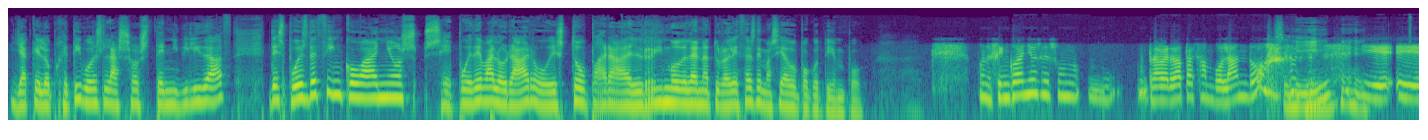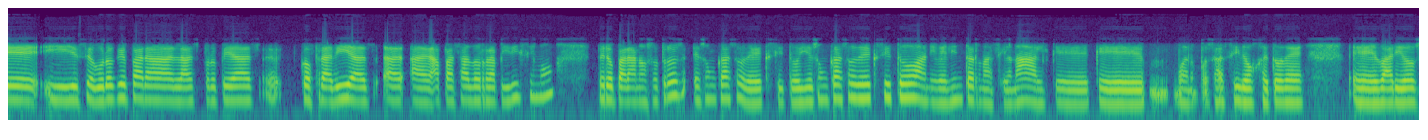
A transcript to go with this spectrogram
Ya que el objetivo es la sostenibilidad, después de cinco años se puede valorar o esto para el ritmo de la naturaleza es demasiado poco tiempo. Bueno, cinco años es un, la verdad pasan volando. Y, seguro que para las propias eh, cofradías ha, pasado rapidísimo, pero para nosotros es un caso de éxito y es un caso de éxito a nivel internacional que, bueno, pues ha sido objeto de eh, varias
